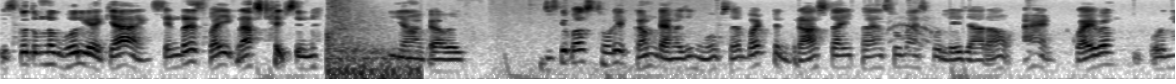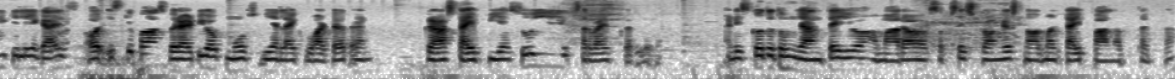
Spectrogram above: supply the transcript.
इसको तुम लोग भूल गए क्या? सिंड्रेस भाई ग्रास टाइप सिंड्रेस यहाँ का भाई। जिसके पास थोड़े कम डैमेजिंग मूव्स है बट ग्रास टाइप है सो मैं इसको ले जा रहा हूँ। एंड क्वाइवन उड़ने के लिए गाइस और इसके पास वैरायटी ऑफ़ मूव्स भी है like water and grass type भी है सो ये सर्वाइव कर लेगा। एंड इसको तो तुम जानते ही हो, हमारा सबसे स्ट्रॉन्गेस्ट नॉर्मल टाइप पाल अब तक का।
